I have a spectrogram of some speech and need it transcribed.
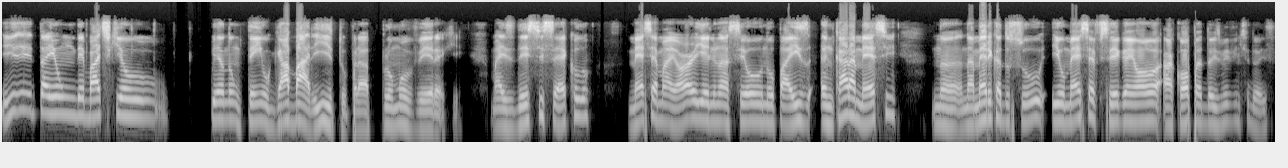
E tá aí um debate que eu eu não tenho gabarito para promover aqui. Mas deste século, Messi é maior e ele nasceu no país Ankara Messi, na, na América do Sul e o Messi FC ganhou a Copa 2022.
